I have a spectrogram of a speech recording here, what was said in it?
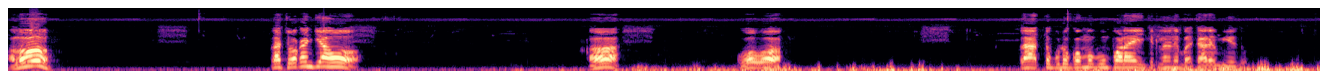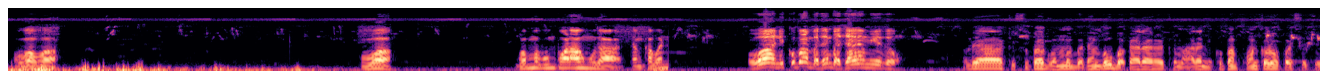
હલો? લા ચોકન જ્યાં હો? હા? ઓ ઓ લા તો બુડો ગમો બૂમ પડાય કેટલા ને બજારે મીએ તો. ઓ ઓ ઓ ગમમાં બૂમ પડાવું હું તા તને ખબર નહીં હોવા નિકુભાઈ બધાને બજારે મીએ તો. એટલે આ કિશુભાઈ ગામમાં બધાને બહુ બકારા છે કે મારે નિકુભાઈ ફોન કરવો પડશે છે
